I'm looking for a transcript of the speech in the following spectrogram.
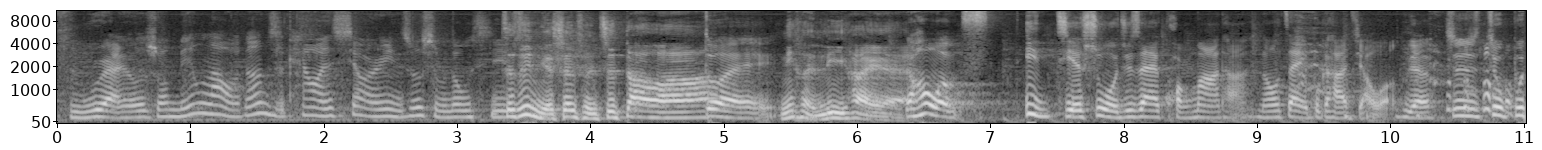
服软，然后说没有啦，我刚刚只是开玩笑而已。你说什么东西这？是你的生存之道啊！对你很厉害哎。然后我一结束，我就在狂骂他，然后再也不跟他交往，这样 就是就不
